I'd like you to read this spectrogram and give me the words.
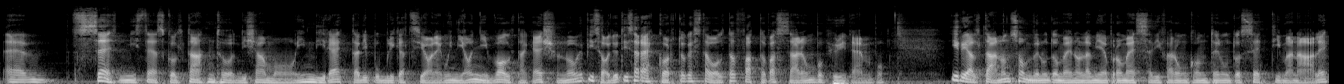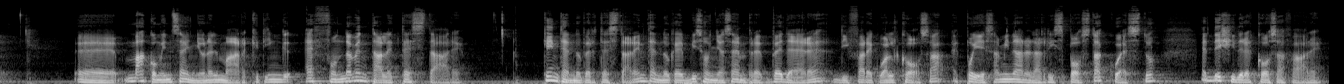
Eh, se mi stai ascoltando, diciamo, in diretta di pubblicazione, quindi ogni volta che esce un nuovo episodio, ti sarai accorto che stavolta ho fatto passare un po' più di tempo. In realtà non sono venuto meno alla mia promessa di fare un contenuto settimanale, eh, ma come insegno nel marketing è fondamentale testare. Che intendo per testare? Intendo che bisogna sempre vedere di fare qualcosa e poi esaminare la risposta a questo e decidere cosa fare.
